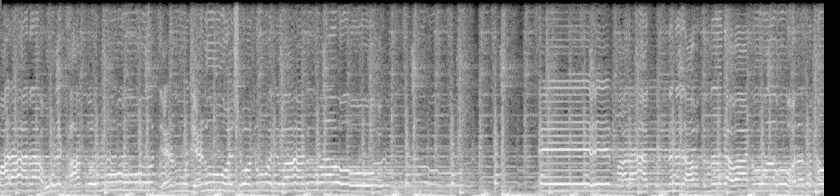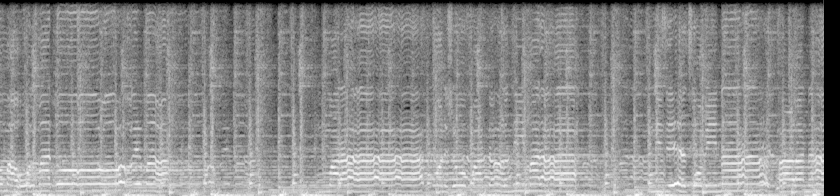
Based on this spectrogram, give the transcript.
મારા રાહુલ ઠાકોરનું જેણું જેણું સોનું અજવાણું આવો. એ, મારા કુંદન રાવત ન ગાવાનો આવો હરસ નો માહોલમાં તો મારા કોનસો પાટણની મારા નીચે ચોવીના કાળાના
